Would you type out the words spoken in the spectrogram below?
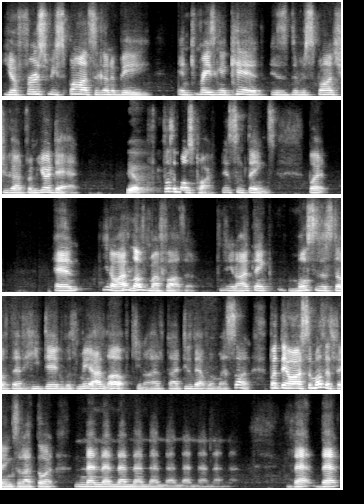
your first response are going to be in raising a kid is the response you got from your dad. Yep. For the most part, there's some things, but and you know, I loved my father. You know, I think most of the stuff that he did with me, I loved. You know, I, I do that with my son. But there are some other things that I thought, nah, nah, nah, nah, nah, nah, nah, nah, nah. That that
